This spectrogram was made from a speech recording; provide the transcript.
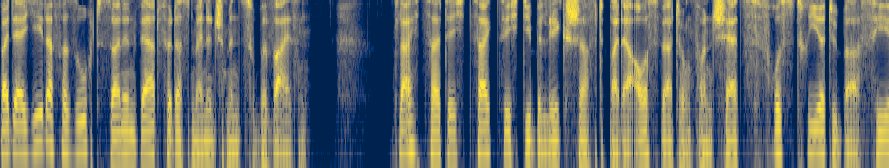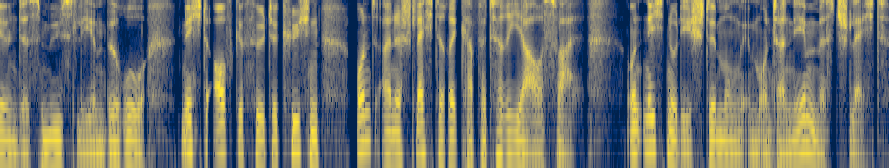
bei der jeder versucht, seinen Wert für das Management zu beweisen. Gleichzeitig zeigt sich die Belegschaft bei der Auswertung von Chats frustriert über fehlendes Müsli im Büro, nicht aufgefüllte Küchen und eine schlechtere Cafeteriaauswahl. Und nicht nur die Stimmung im Unternehmen ist schlecht.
